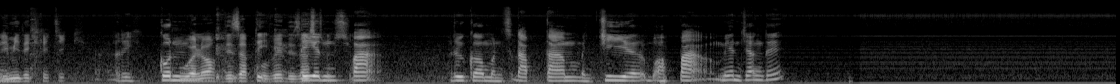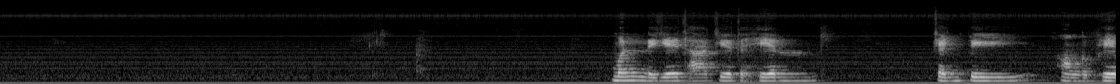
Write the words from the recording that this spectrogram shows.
émis des critiques ou alors désapprouvé des instructions. ឬក៏មិនស្ដាប់តាមបញ្ជារបស់ប៉ាមានអញ្ចឹងទេមិននិយាយថាជាទាហានចេញពីអង្គភាព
